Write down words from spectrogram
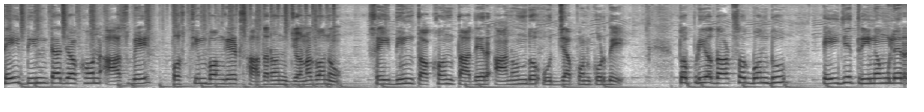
সেই দিনটা যখন আসবে পশ্চিমবঙ্গের সাধারণ জনগণও, সেই দিন তখন তাদের আনন্দ উদযাপন করবে। তো প্রিয় দর্শক বন্ধু, এই যে তৃণমূলের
